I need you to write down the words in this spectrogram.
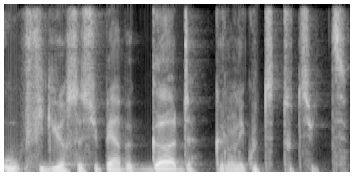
où figure ce superbe God que l'on écoute tout de suite.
